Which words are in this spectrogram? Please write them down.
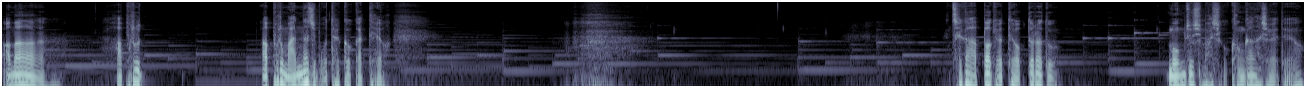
아마 앞으로 앞으로 만나지 못할 것 같아요. 제가 아빠 곁에 없더라도 몸 조심하시고 건강하셔야 돼요.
